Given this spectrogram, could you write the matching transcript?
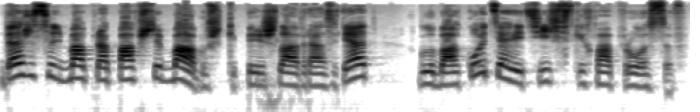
Даже судьба пропавшей бабушки перешла в разряд глубоко теоретических вопросов,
